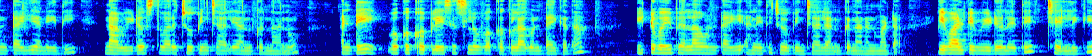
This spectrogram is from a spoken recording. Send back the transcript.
ఉంటాయి అనేది నా వీడియోస్ ద్వారా చూపించాలి అనుకున్నాను. అంటే ఒక్కొక్క ప్లేసెస్లో ఒక్కొక్కలాగా ఉంటాయి కదా. ఇటువైపు ఎలా ఉంటాయి అనేది చూపించాలి అనుకున్నాను అనమాట ఇవాళ వీడియోలో అయితే చెల్లికి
